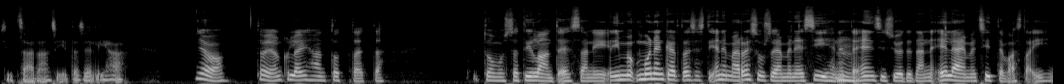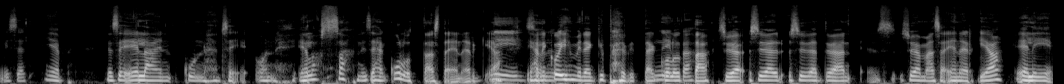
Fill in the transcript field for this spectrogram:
sitten saadaan siitä se liha. Joo, toi on kyllä ihan totta, että tuommoisessa tilanteessa niin, niin monenkertaisesti enemmän resursseja menee siihen, mm. että ensin syötetään ne eläimet, sitten vasta ihmiset. Jep. Ja se eläin, kun se on elossa, niin sehän kuluttaa sitä energiaa. Niin, Ihan niin kuin ihminenkin päivittäin Niinpä. kuluttaa syö, syö, syötyään, syömänsä energiaa. Eli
